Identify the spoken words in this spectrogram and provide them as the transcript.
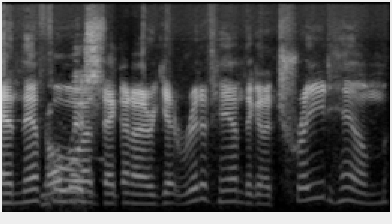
and therefore list. they're going to get rid of him. They're going to trade him.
